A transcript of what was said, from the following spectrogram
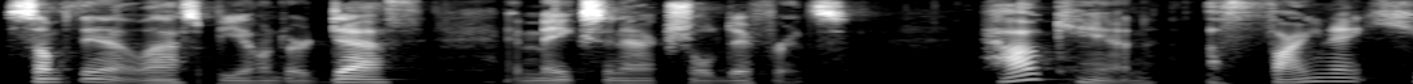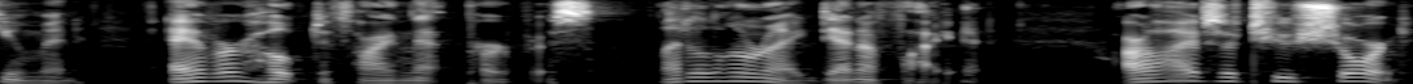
something that lasts beyond our death and makes an actual difference. How can a finite human ever hope to find that purpose, let alone identify it? Our lives are too short,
